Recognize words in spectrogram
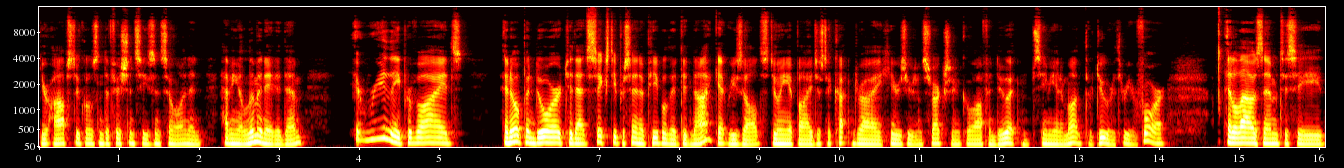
your obstacles and deficiencies and so on, and having eliminated them. It really provides an open door to that 60% of people that did not get results doing it by just a cut and dry, here's your instruction, go off and do it and see me in a month or two or three or four. It allows them to see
